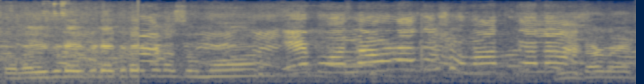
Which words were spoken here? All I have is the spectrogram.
चला इकडे इकडे इकडे इकडे समोर. ए बोलाव ना ते शोभा त्याला. इथं भेट.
